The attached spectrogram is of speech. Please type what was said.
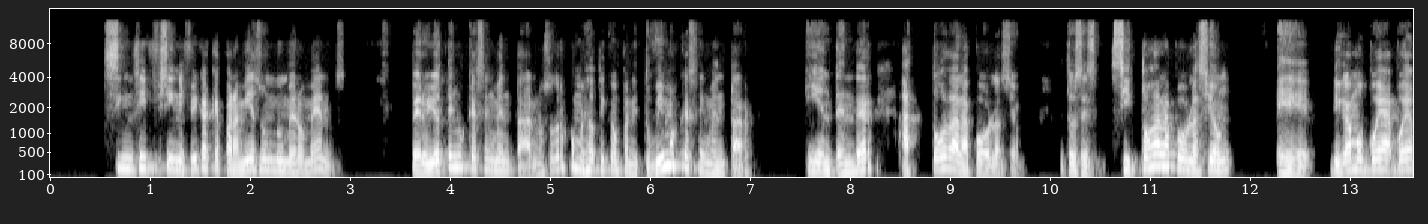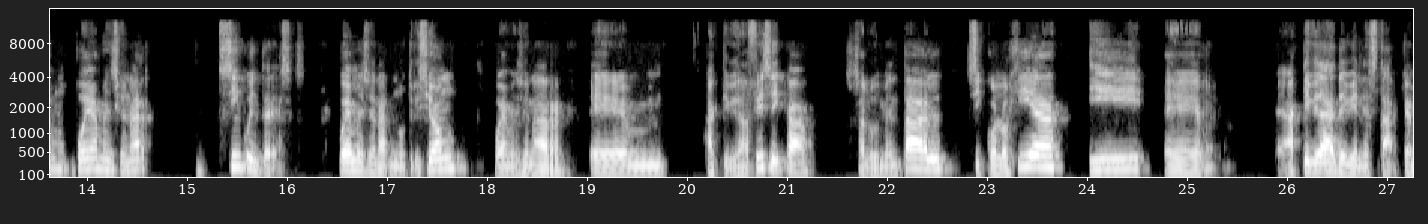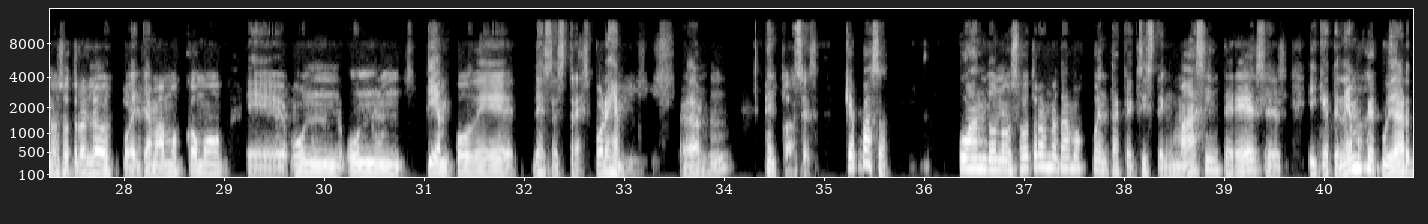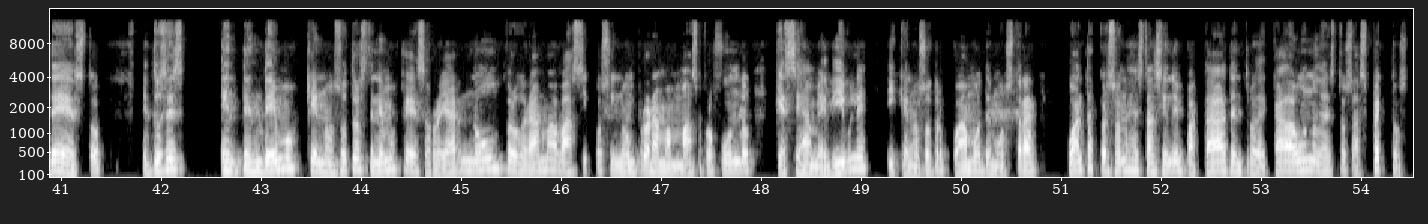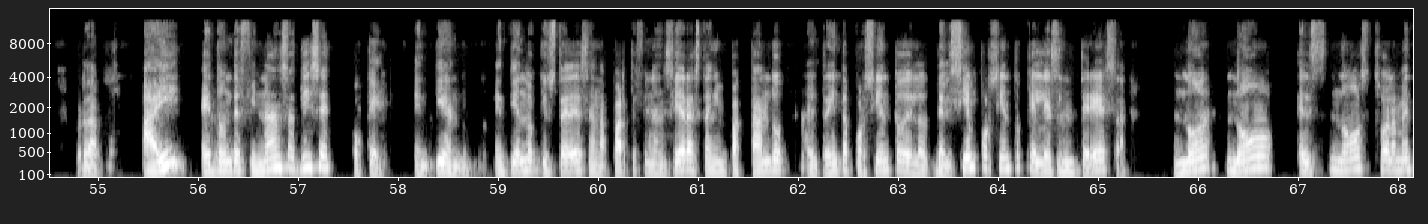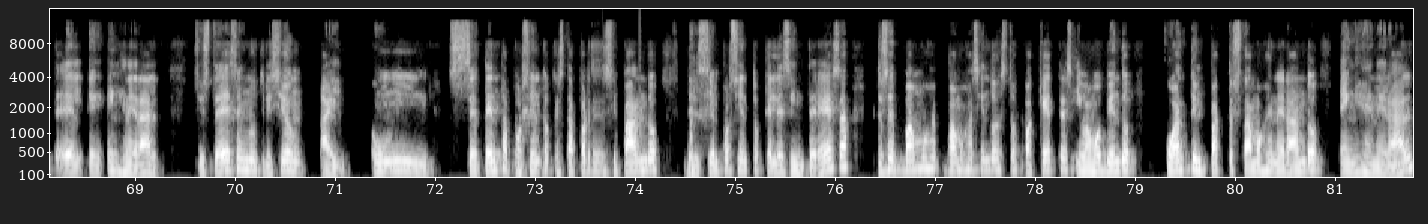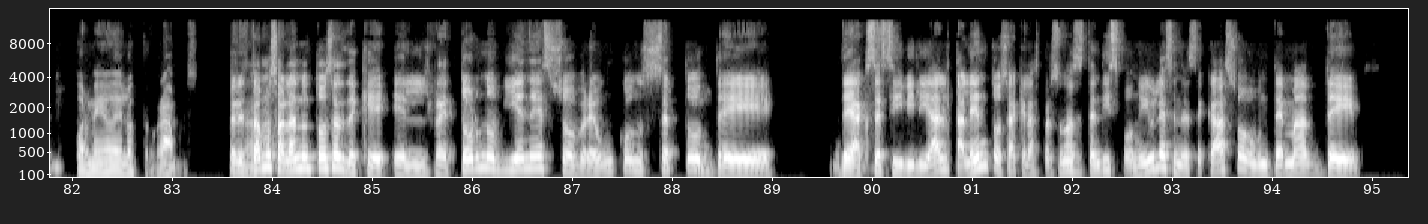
significa que para mí es un número menos. Pero yo tengo que segmentar, nosotros como Healthy Company tuvimos que segmentar y entender a toda la población. Entonces, si toda la población, eh, digamos, voy a, mencionar cinco intereses. Voy a mencionar nutrición, voy a mencionar em, actividad física, salud mental, psicología y eh, actividades de bienestar, que nosotros lo pues, llamamos como eh, un, un, tiempo de desestrés, por ejemplo. Entonces, ¿qué pasa? Cuando nosotros nos damos cuenta que existen más intereses y que tenemos que cuidar de esto, entonces entendemos que nosotros tenemos que desarrollar no un programa básico, sino un programa más profundo que sea medible y que nosotros podamos demostrar cuántas personas están siendo impactadas dentro de cada uno de estos aspectos, ¿verdad? Ahí es donde finanzas dice, ok, entiendo, entiendo que ustedes en la parte financiera están impactando el 30% de del 100% que les interesa, no, no, el, no solamente el, en, general. Si ustedes en nutrición hay un 70% que está participando del 100% que les interesa. Entonces vamos, vamos haciendo estos paquetes y vamos viendo cuánto impacto estamos generando en general por medio de los programas. Pero estamos hablando entonces de que el retorno viene sobre un concepto de, de accesibilidad al talento, o sea, que las personas estén disponibles en este caso, un tema de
